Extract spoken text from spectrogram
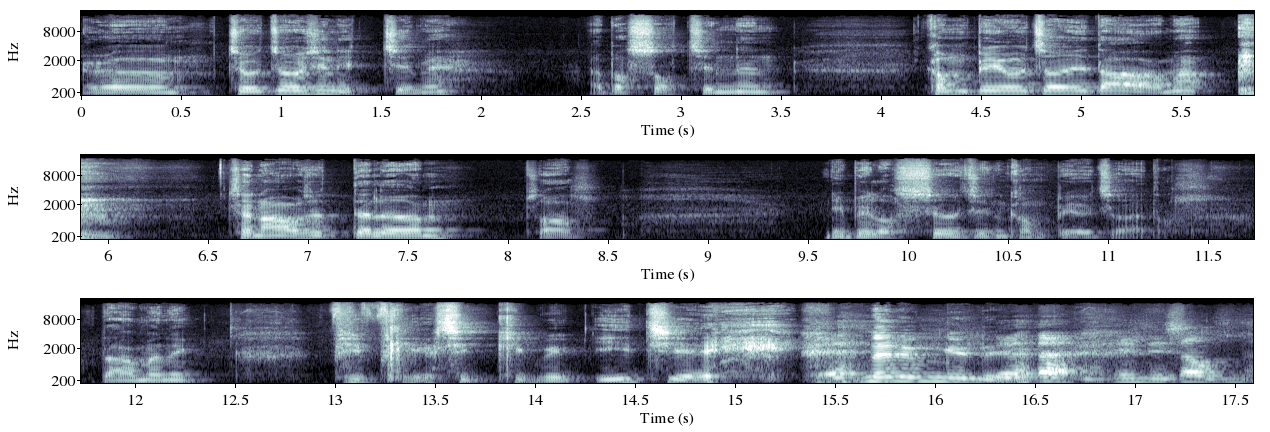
э 2001 Computer i daama. Sen ausittelevan sol. Nibilos syötin computer adol. Tämä meni bibliotekki me itse. Nälungili. Eli salla.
